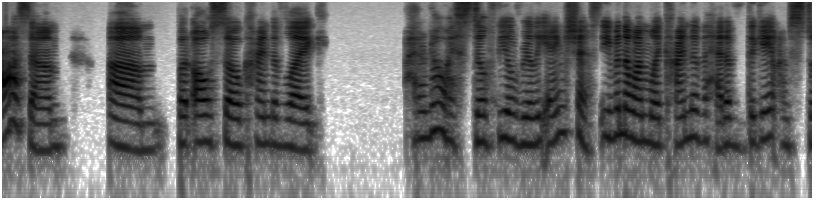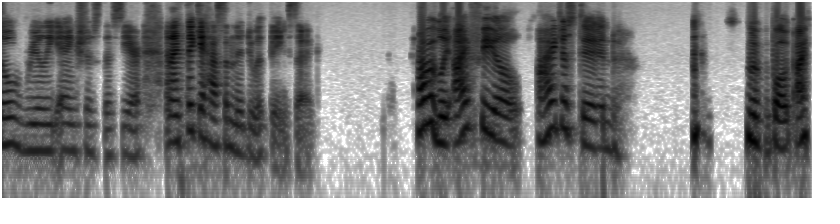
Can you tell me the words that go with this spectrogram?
awesome. Um, but also kind of like, I don't know, I still feel really anxious. Even though I'm like kind of ahead of the game, I'm still really anxious this year. And I think it has something to do with being sick. Probably. I feel I just did the bulk. I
